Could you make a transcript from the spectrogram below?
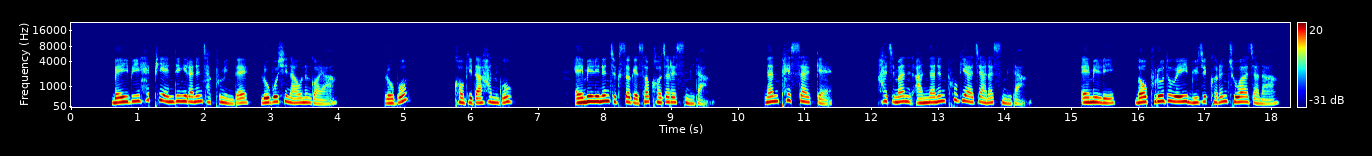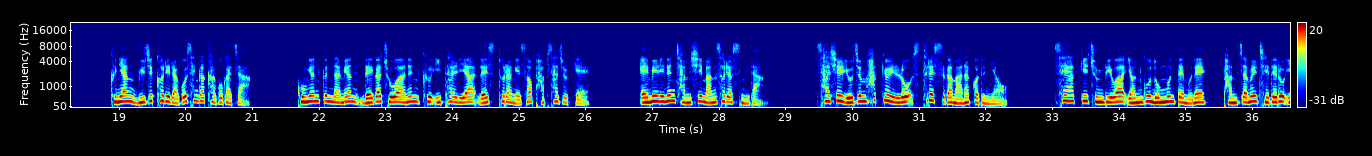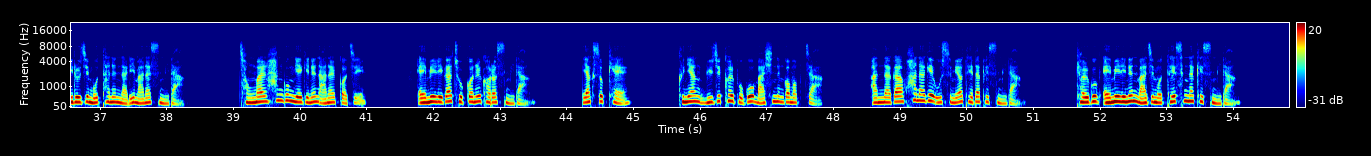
메이비 해피엔딩이라는 작품인데 로봇이 나오는 거야. 로봇? 거기다 한국? 에밀리는 즉석에서 거절했습니다. 난 패스할게. 하지만 안나는 포기하지 않았습니다. 에밀리, 너 브로드웨이 뮤지컬은 좋아하잖아. 그냥 뮤지컬이라고 생각하고 가자. 공연 끝나면 내가 좋아하는 그 이탈리아 레스토랑에서 밥 사줄게. 에밀리는 잠시 망설였습니다. 사실 요즘 학교 일로 스트레스가 많았거든요. 새 학기 준비와 연구 논문 때문에 밤잠을 제대로 이루지 못하는 날이 많았습니다. 정말 한국 얘기는 안 할 거지. 에밀리가 조건을 걸었습니다. 약속해. 그냥 뮤지컬 보고 맛있는 거 먹자. 안나가 환하게 웃으며 대답했습니다. 결국 에밀리는 마지못해 승낙했습니다.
